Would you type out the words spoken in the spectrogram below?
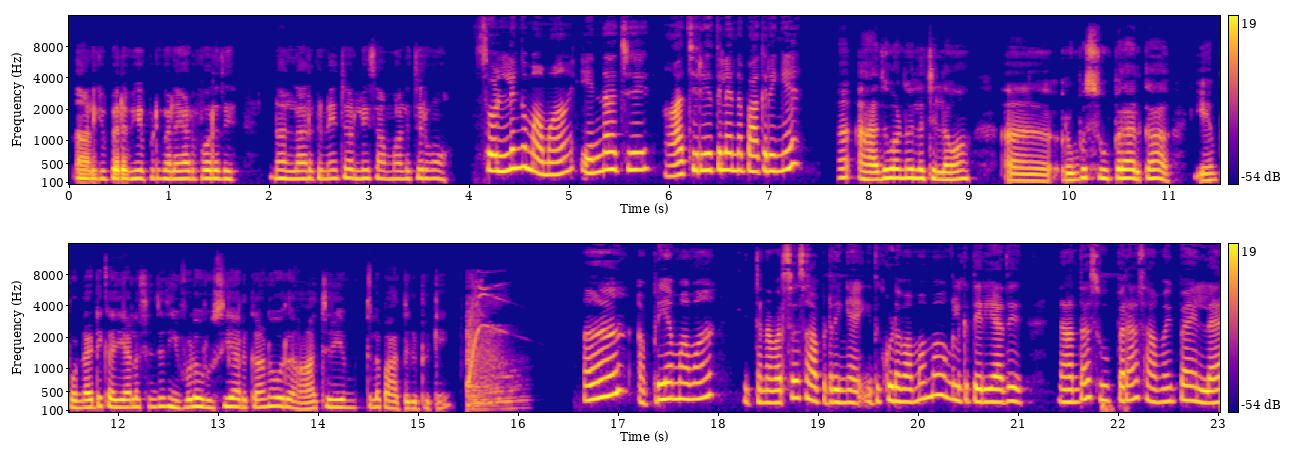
நாளைக்கு பிறகு எப்படி விளையாட போறது? நல்லா இருக்குன்னே சொல்லி சமாளிச்சிருவோம். சொல்லுங்க மாமா என்னாச்சு? ஆச்சரியத்தில் என்ன பார்க்குறீங்க அ- அது ஒன்றும் இல்லை சில்லவும் ரொம்ப சூப்பரா இருக்கா? என் பொண்டாட்டி கையால செஞ்சது இவ்வளோ ருசியா இருக்கான்னு ஒரு ஆச்சரியத்துல பார்த்துக்கிட்டு இருக்கேன். ஆ அப்படியா மாமா? இத்தனை வருஷம் சாப்பிட்றீங்க. இது கூடவா மாமா? உங்களுக்கு தெரியாது. நான் தான் சூப்பராக சமைப்பேன் இல்லை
